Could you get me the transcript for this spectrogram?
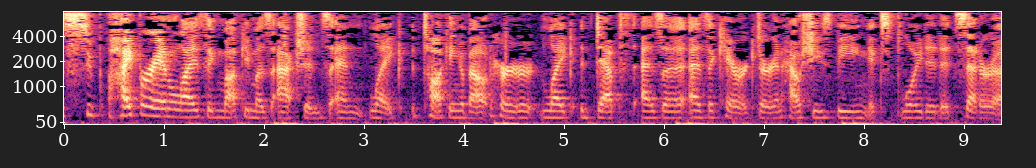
super, hyper analyzing Makima's actions and like talking about her like depth as a as a character and how she's being exploited, etc."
